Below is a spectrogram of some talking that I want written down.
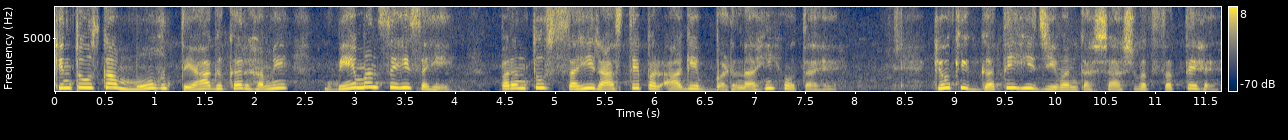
किंतु उसका मोह त्याग कर हमें बेमन से ही सही, परंतु सही रास्ते पर आगे बढ़ना ही होता है। क्योंकि गति ही जीवन का शाश्वत सत्य है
